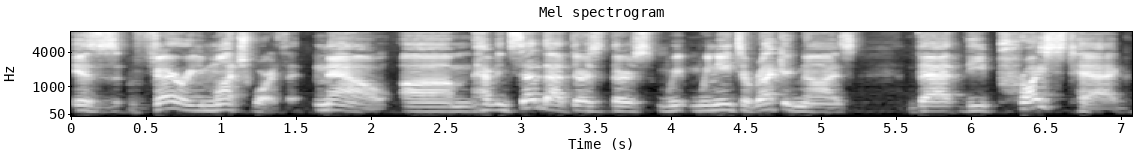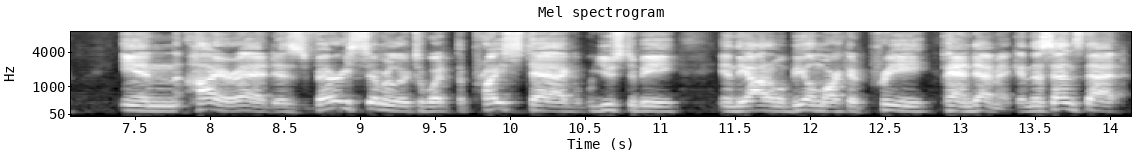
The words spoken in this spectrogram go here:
is very much worth it. Now, um, having said that, there's there's we, we need to recognize that the price tag in higher ed is very similar to what the price tag used to be in the automobile market pre-pandemic, in the sense that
